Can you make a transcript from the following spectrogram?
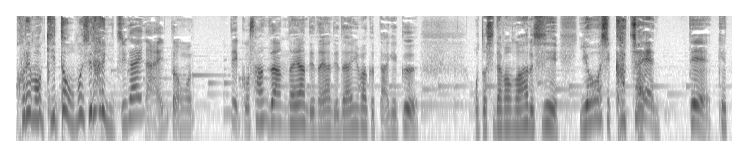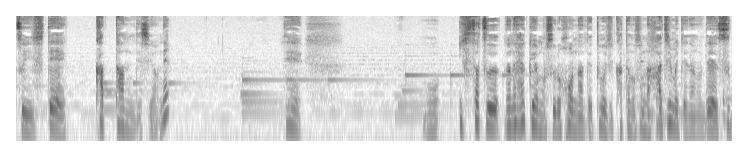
これもきっと面白いに違いないと思って、こう散々悩んで悩んで悩みまくってあげく、お年玉もあるし、よーし、買っちゃえって決意して買ったんですよね。で、もう一冊700円もする本なんて当時買ったのそんな初めてなので、すっ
